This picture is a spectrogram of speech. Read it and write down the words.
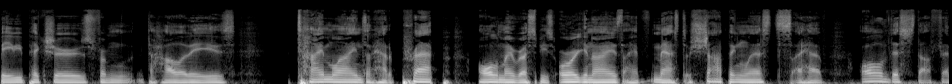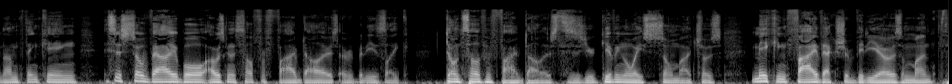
baby pictures from the holidays, timelines on how to prep, all of my recipes organized. I have master shopping lists. I have all of this stuff. And I'm thinking, this is so valuable. I was going to sell for $5. Everybody's like, don't sell it for $5. This is, you're giving away so much. I was making five extra videos a month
